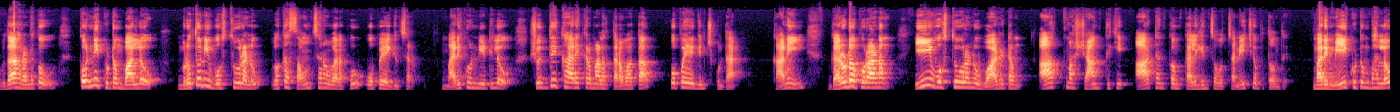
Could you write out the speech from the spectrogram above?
ఉదాహరణకు కొన్ని కుటుంబాల్లో మృతుని వస్తువులను ఒక సంవత్సరం వరకు ఉపయోగించరు. మరికొన్నిటిలో శుద్ధి కార్యక్రమాల తర్వాత ఉపయోగించుకుంటారు. కానీ గరుడ పురాణం ఈ వస్తువులను వాడటం ఆత్మశాంతికి ఆటంకం కలిగించవచ్చని చెబుతోంది. మరి మీ కుటుంబంలో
